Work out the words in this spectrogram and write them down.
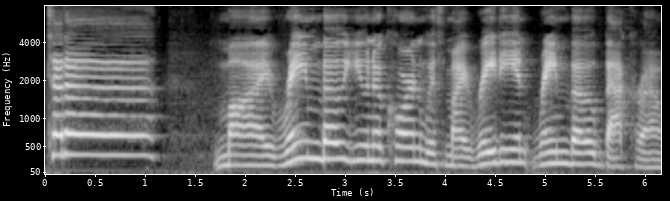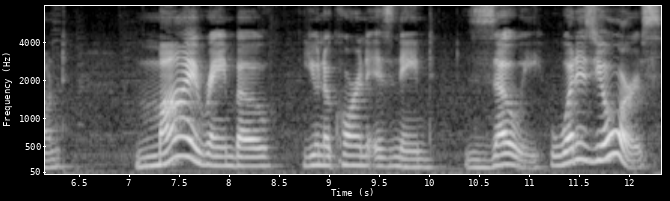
Ta-da! My rainbow unicorn with my radiant rainbow background. My rainbow unicorn is named Zoe. What is yours?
